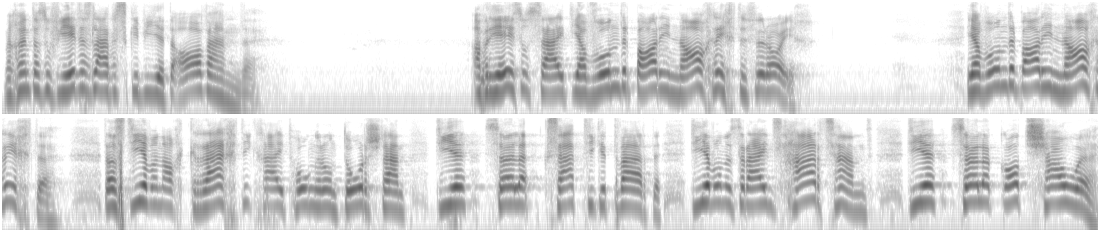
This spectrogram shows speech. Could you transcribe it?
Man könnte das auf jedes Lebensgebiet anwenden. Aber Jesus sagt, ja wunderbare Nachrichten für euch. Ja wunderbare Nachrichten dass die, die nach Gerechtigkeit Hunger und Durst haben, die sollen gesättigt werden. Die, die ein reines Herz haben, die sollen Gott schauen.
